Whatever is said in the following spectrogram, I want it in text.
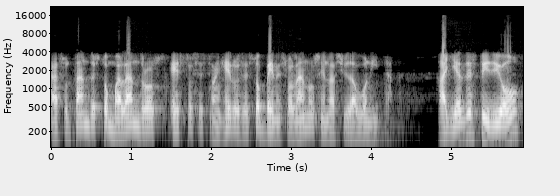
azotando estos malandros, estos extranjeros, estos venezolanos en la ciudad bonita. Ayer despidió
